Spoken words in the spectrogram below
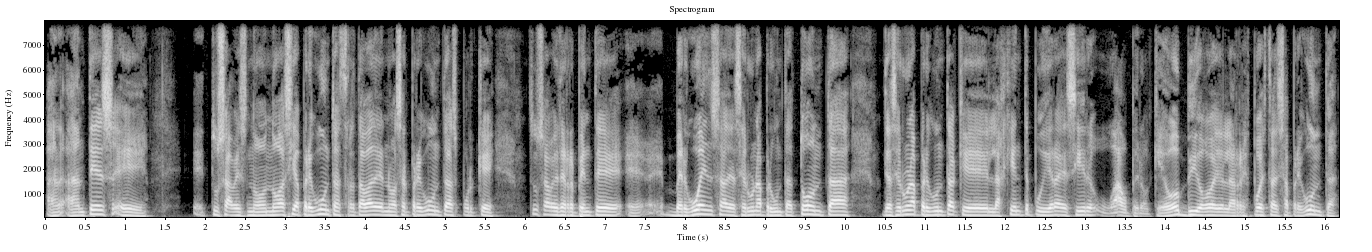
antes, eh, eh, tú sabes, no, no hacía preguntas, trataba de no hacer preguntas porque, tú sabes, de repente eh, vergüenza de hacer una pregunta tonta, de hacer una pregunta que la gente pudiera decir, wow, pero qué obvio la respuesta a esa pregunta.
